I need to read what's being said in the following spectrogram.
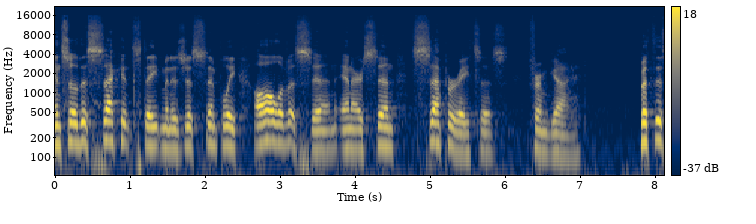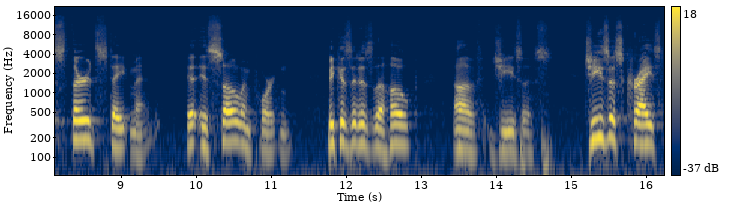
And so, this second statement is just simply all of us sin, and our sin separates us from God. But this third statement is so important because it is the hope of Jesus. Jesus Christ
